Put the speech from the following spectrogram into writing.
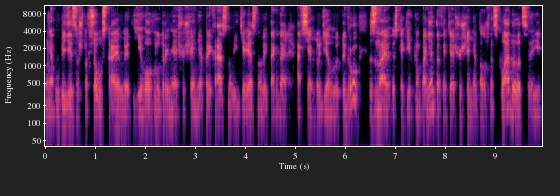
убедиться, что все устраивает его внутреннее ощущение прекрасного, интересного и так далее. А все, кто делают игру, знают, из каких компонентов эти ощущения должны складываться. И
